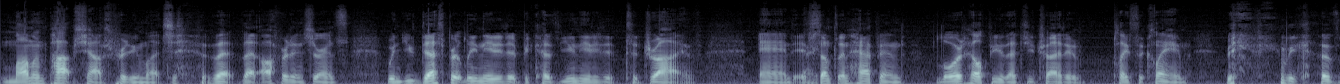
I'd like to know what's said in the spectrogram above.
mom and pop shops, pretty much that that offered insurance when you desperately needed it because you needed it to drive. And if Right. something happened, Lord help you that you try to place a claim because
